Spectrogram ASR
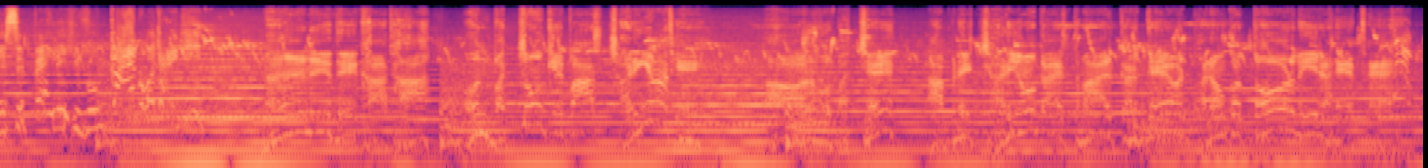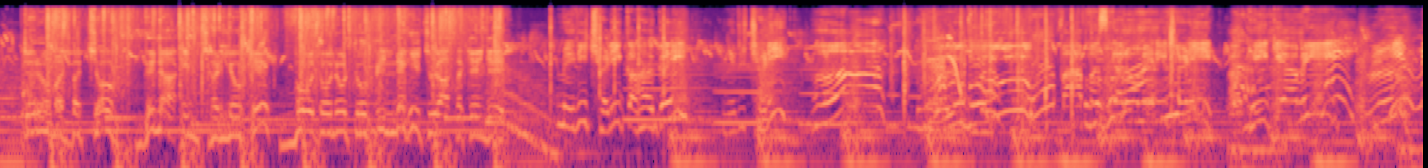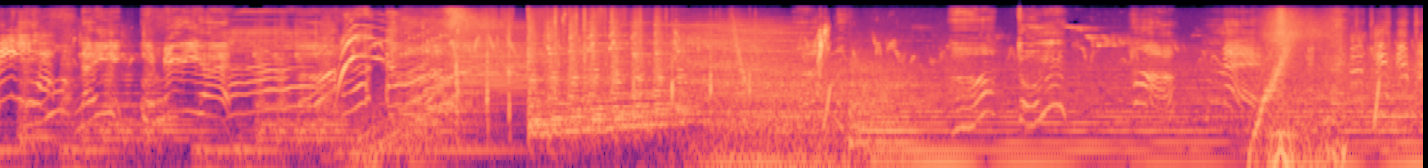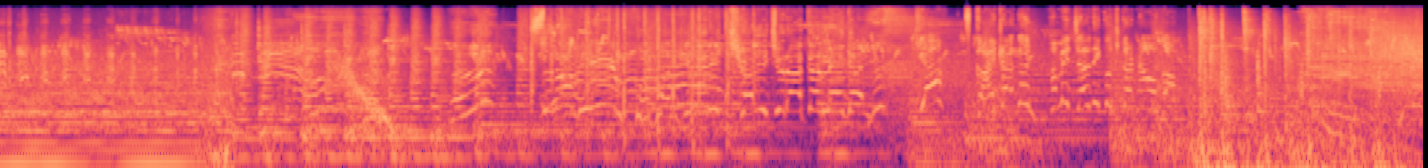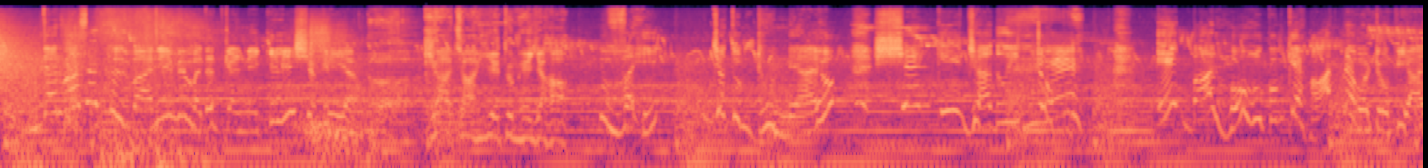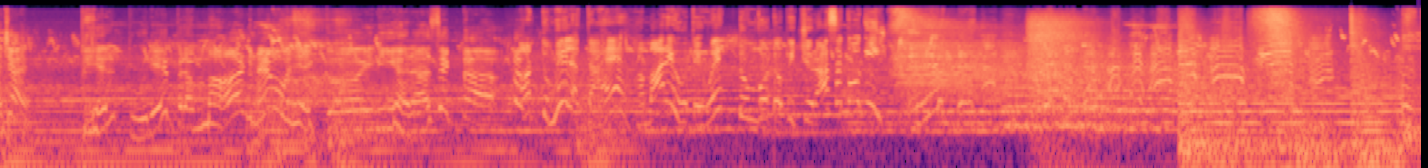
टोपी से पहले ही वो गायब हो जाएगी। मैंने देखा था उन बच्चों के पास छड़ियाँ थी। और वो बच्चे अपनी छड़ियों का इस्तेमाल करके उन फलों को तोड़ भी रहे थे। डरो मत बच्चों बिना इन छड़ियों के वो दोनों टोपी नहीं चुरा सकेंगे। मेरी छड़ी कहाँ गई? मेरी छड़ी? हाँ? बोलू बोलू वापस करो मेरी छड़ी। अभी के अभी। नहीं ये मेरी है हाँ? हाँ क्या चाहिए तुम्हें यहाँ। वही जो तुम ढूँढने आए हो शेन की जादुई टोपी। एक बार हो हुकुम के हाथ में वो टोपी आ जाए फिर पूरे ब्रह्मांड में उन्हें कोई नहीं हरा सकता। और तुम्हें लगता है हमारे होते हुए तुम वो टोपी चुरा सकोगी?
